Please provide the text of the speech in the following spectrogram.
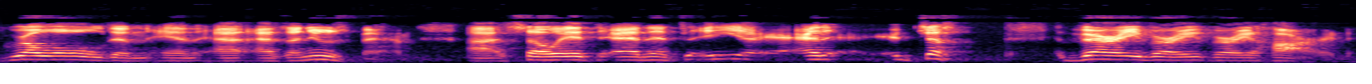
grow old in, in as a newsman. Uh, so it and it's it just very very very hard.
